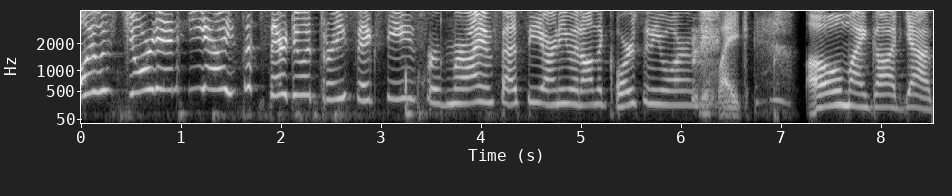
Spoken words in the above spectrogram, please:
Oh, it was Jordan. Yeah, he says they're doing 360s for Mariah and Fessy aren't even on the course anymore. I'm just like, oh my God. Yeah.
